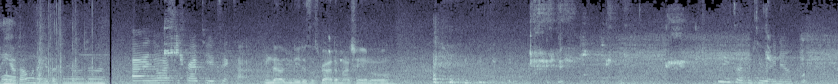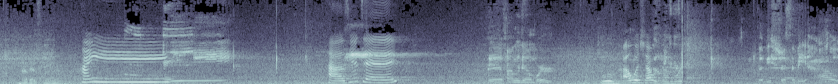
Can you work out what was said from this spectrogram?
damn, do I want to get the sandwich? I know I subscribe to your TikTok. No, you need to subscribe to my channel. Who are you talking to right now? My best friend. Hi. Hey. How's your day? Good. Finally done work. Ooh, I wish I was done work. That be stressing me out.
